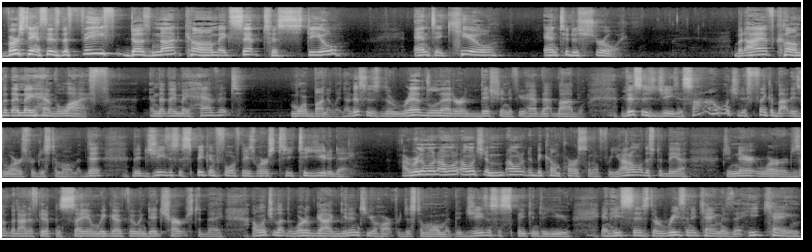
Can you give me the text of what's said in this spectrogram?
Verse 10 says, The thief does not come except to steal and to kill and to destroy. But I have come that they may have life and that they may have it more abundantly. Now, this is the red letter edition if you have that Bible. This is Jesus. So I want you to think about these words for just a moment. That, that Jesus is speaking forth these words to, to you today. I really want I, want, I want you to, I want it to become personal for you. I don't want this to be a generic word, something I just get up and say and we go through and did church today. I want you to let the Word of God get into your heart for just a moment that Jesus is speaking to you. And He says the reason He came is that He came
